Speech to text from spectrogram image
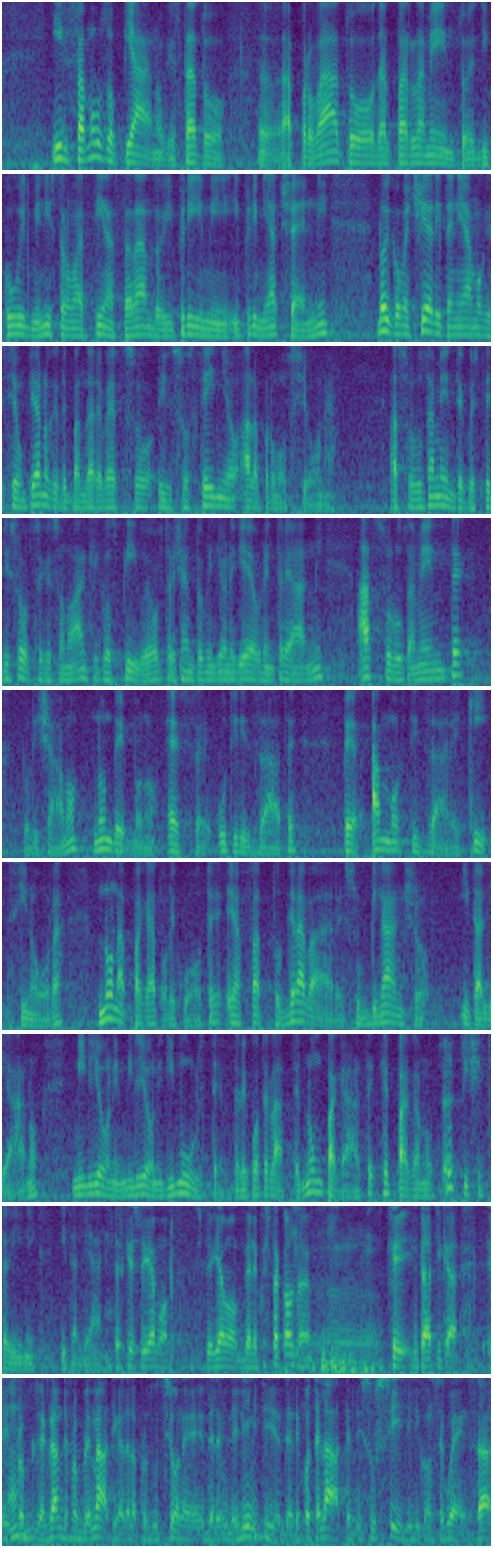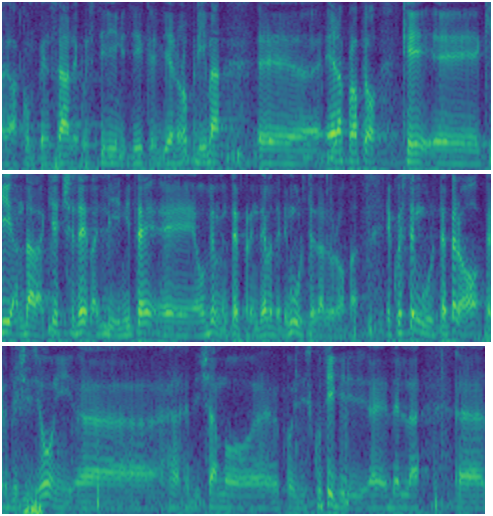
Il famoso piano che è stato eh, approvato dal Parlamento e di cui il Ministro Martina sta dando i primi, i primi accenni, noi come CIA riteniamo che sia un piano che debba andare verso il sostegno alla promozione. Assolutamente queste risorse che sono anche cospicue, oltre 100 milioni di euro in tre anni, assolutamente, lo diciamo, non debbono essere utilizzate per ammortizzare chi sinora non ha pagato le quote e ha fatto gravare sul bilancio italiano milioni e milioni di multe delle quote latte non pagate che pagano certo. tutti i cittadini italiani. Perché spieghiamo, spieghiamo bene questa cosa, mh, mm, che in pratica eh? la grande problematica della produzione delle, dei limiti delle quote latte, dei sussidi di conseguenza a compensare questi limiti che vi erano prima, eh, era proprio che eh, chi, andava, chi eccedeva il limite eh, ovviamente prendeva delle multe dall'Europa e queste multe però per decisioni eh, diciamo, eh, poi discutibili del,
